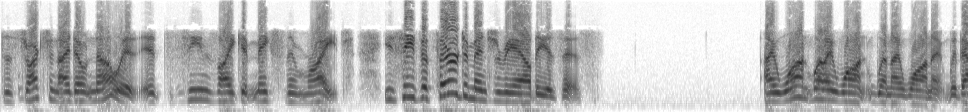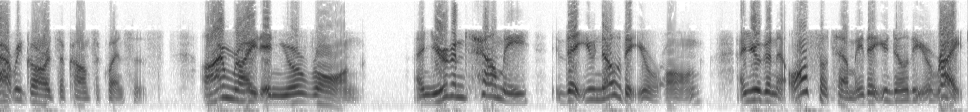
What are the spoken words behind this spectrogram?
destruction. I don't know. It it seems like it makes them right. You see, the third dimension reality is this. I want what I want when I want it, without regards of consequences. I'm right and you're wrong. And you're going to tell me that you know that you're wrong, and you're going to also tell me that you know that you're right.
